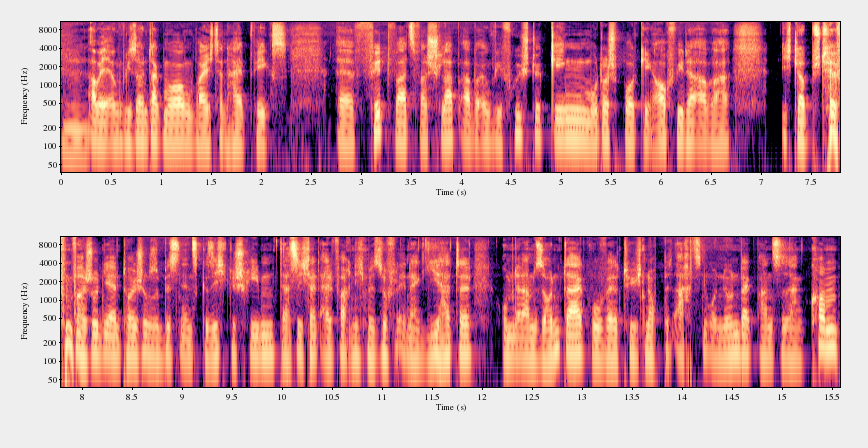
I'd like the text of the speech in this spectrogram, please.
Hm. Aber irgendwie Sonntagmorgen war ich dann halbwegs äh, fit, war zwar schlapp, aber irgendwie Frühstück ging, Motorsport ging auch wieder, aber ich glaube, Steffen war schon die Enttäuschung so ein bisschen ins Gesicht geschrieben, dass ich halt einfach nicht mehr so viel Energie hatte, um dann am Sonntag, wo wir natürlich noch bis 18 Uhr in Nürnberg waren, zu sagen, komm,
